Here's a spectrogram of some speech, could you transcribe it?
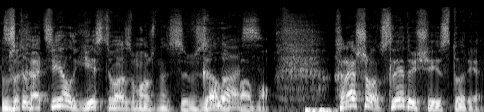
Захотел, что... есть возможность, взял Класс. и помог. Хорошо, следующая история.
